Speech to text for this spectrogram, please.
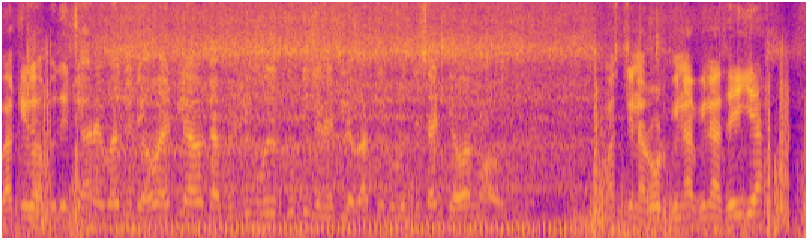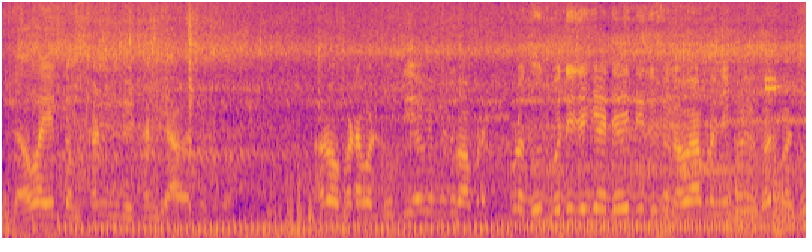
બાકી આ બધી ચારે બાજુથી હવા એટલે આવે કે આ બિલ્ડિંગ બધું તૂટી ગઈ ને એટલે બાકી તો બધી સાઈડથી હવા ન આવે. મસ્તીના રોડ ભીના ભીના થઈ ગયા. એટલે હવા એકદમ ઠંડી ઠંડી આવે છે હરો ફટાફટ દૂધ દઈ આવીએ મિત્રો આપણે. આપણે દૂધ બધી જગ્યાએ દઈ દીધું છે ને હવે આપણે નીકળ્યું ઘર બાજુ.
